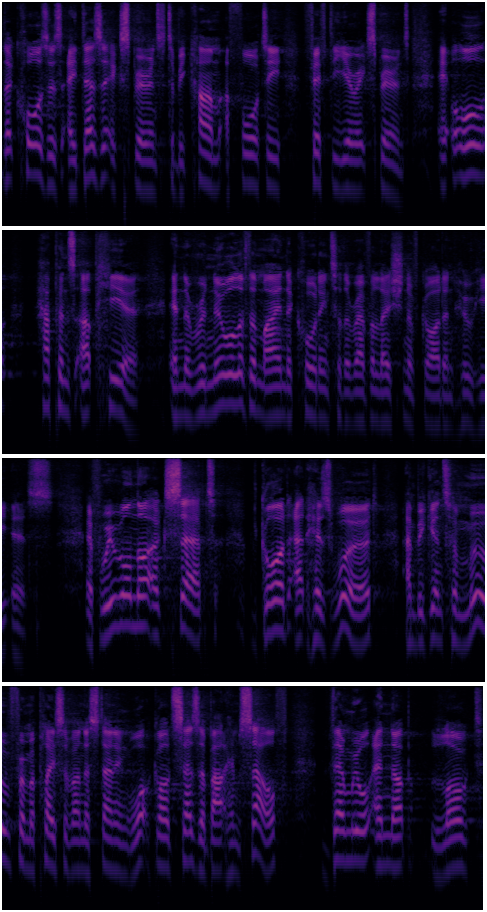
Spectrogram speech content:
that causes a desert experience to become a 40, 50 year experience? It all happens up here in the renewal of the mind according to the revelation of God and who He is. If we will not accept God at His word and begin to move from a place of understanding what God says about Himself, then we will end up logged,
